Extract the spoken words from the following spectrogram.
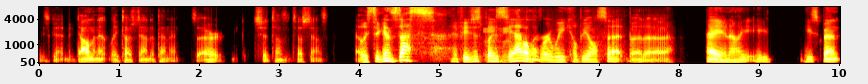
he's to be dominantly touchdown dependent. So, or shit tons of touchdowns. At least against us. If he just plays Mhm. Seattle every week, he'll be all set. But uh hey, you know, he he, he spent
